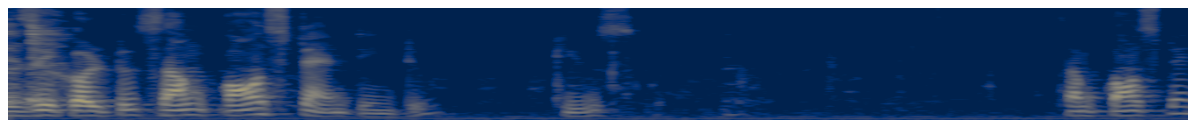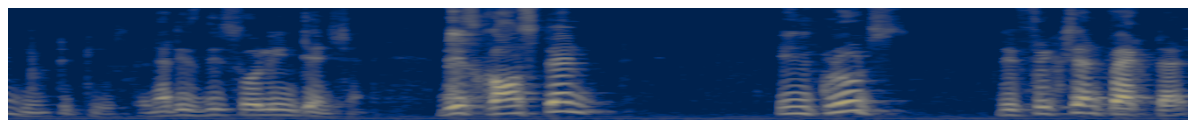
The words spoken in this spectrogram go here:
is equal to some constant into Q square. Some constant into Q square. That is the sole intention. This constant includes the friction factor.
